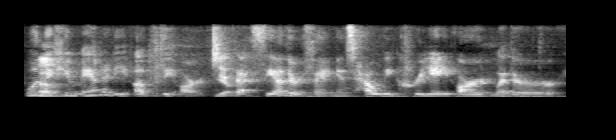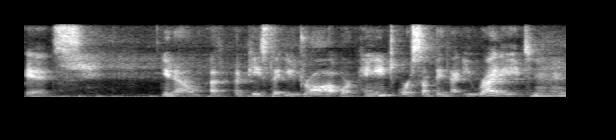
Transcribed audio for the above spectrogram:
Well, and the Um, humanity of the art. Yeah. That's the other thing is how we create art, whether it's, you know, a, a piece that you draw or paint or something that you write. Mm-hmm.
